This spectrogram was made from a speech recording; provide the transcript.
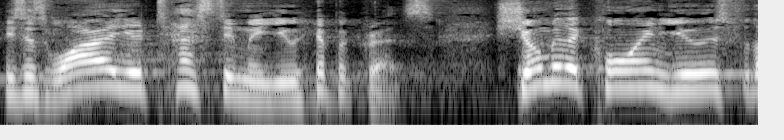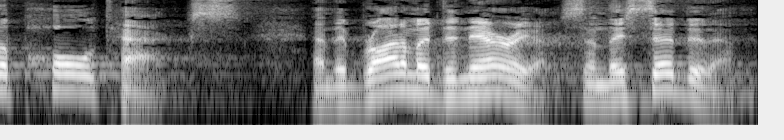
He says, Why are you testing me, you hypocrites? Show me the coin used for the poll tax. And they brought him a denarius, and they said to them,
